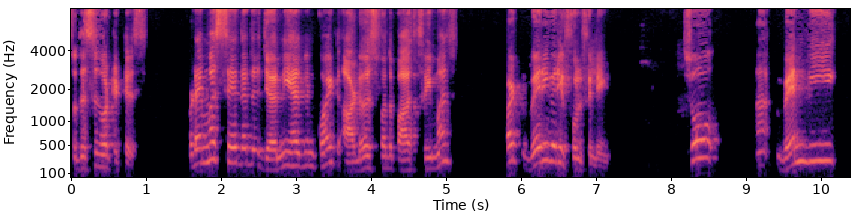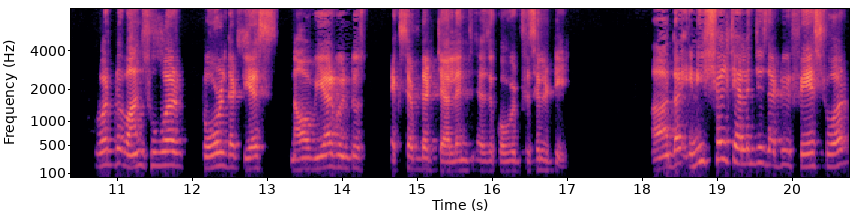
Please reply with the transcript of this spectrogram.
So, this is what it is. But I must say that the journey has been quite arduous for the past three months, but very, very fulfilling. So, uh, when we were the ones who were told that yes, now we are going to accept that challenge as a COVID facility. Uh, the initial challenges that we faced were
